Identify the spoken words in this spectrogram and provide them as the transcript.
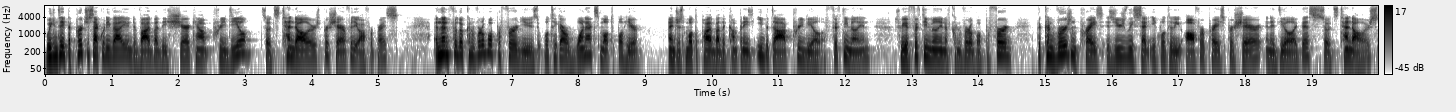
We can take the purchase equity value and divide by the share count pre-deal. So it's $10 per share for the offer price. And then for the convertible preferred used, we'll take our 1x multiple here and just multiply by the company's EBITDA pre-deal of 50 million. So we have 50 million of convertible preferred. The conversion price is usually set equal to the offer price per share in a deal like this, so it's $10.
